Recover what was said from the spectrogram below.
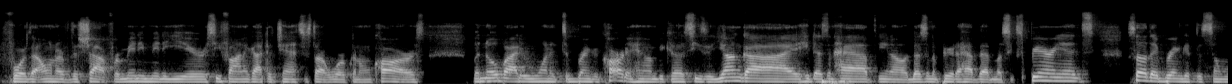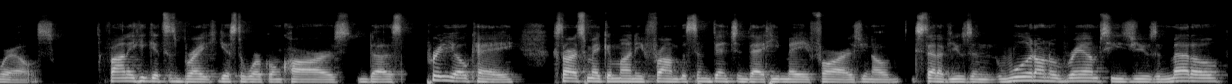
for the owner of the shop for many, many years. He finally got the chance to start working on cars, but nobody wanted to bring a car to him because he's a young guy. He doesn't have, you know, doesn't appear to have that much experience. So they bring it to somewhere else. Finally, he gets his break. He gets to work on cars, does pretty okay, starts making money from this invention that he made far as, you know, instead of using wood on the rims, he's using metal.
